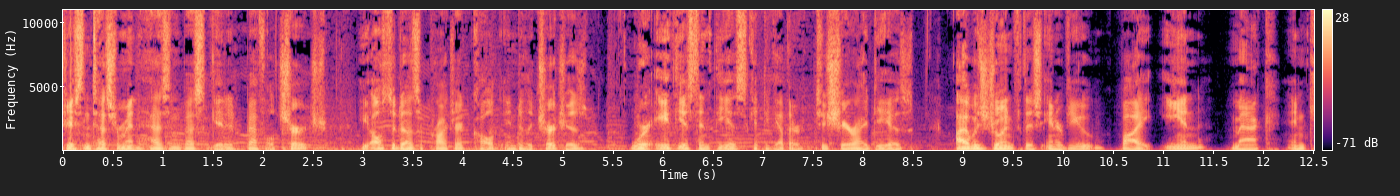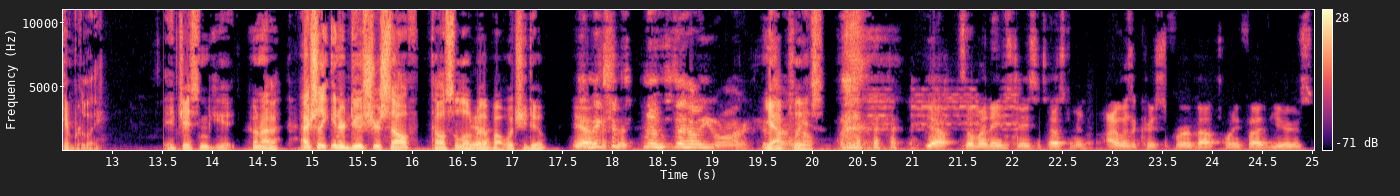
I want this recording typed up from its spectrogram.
Jason Testerman has investigated Bethel Church. He also does a project called Into the Churches, where atheists and theists get together to share ideas. I was joined for this interview by Ian, Mac, and Kimberly. Hey, Jason, you want to actually introduce yourself? Tell us a little yeah. bit about what you do. Yeah, it makes sure. it know who the hell you are. Yeah, please. yeah, so my name's Jason Testerman. I was a Christian for about 25 years,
